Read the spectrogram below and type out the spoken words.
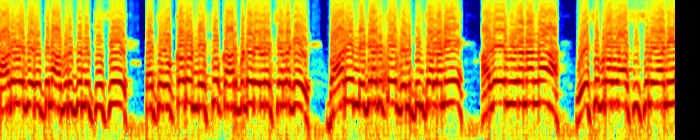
వార్డులో జరుగుతున్న అభివృద్ధిని చూసి ప్రతి ఒక్కరూ నెక్స్ట్ కార్పొరేటర్ ఎలక్షన్లకి భారీ మెజారిటీతో గెలిపించాలని అదే విధానంగా యేసుప్రభు ఆశీస్సులు గాని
